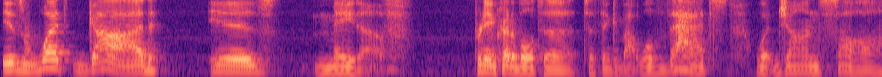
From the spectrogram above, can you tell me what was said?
is what God is made of pretty incredible to, to think about. Well, that's what John saw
